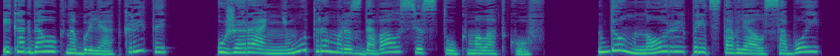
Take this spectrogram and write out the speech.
и когда окна были открыты, уже ранним утром раздавался стук молотков. Дом Норы представлял собой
